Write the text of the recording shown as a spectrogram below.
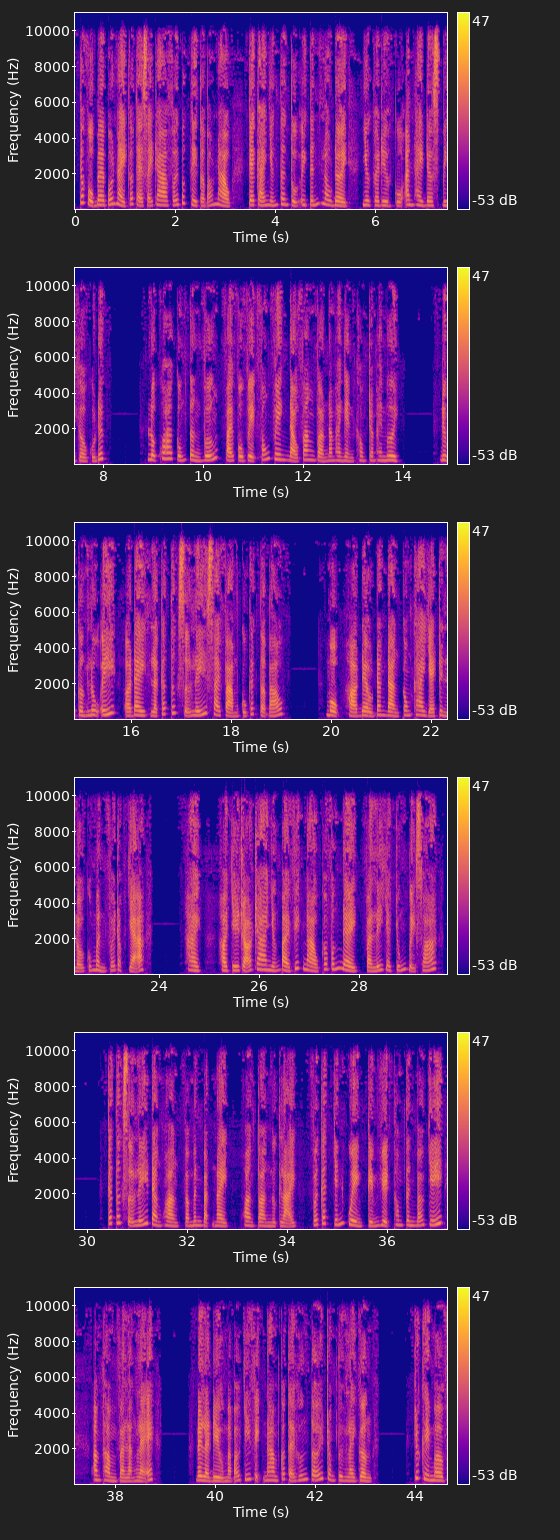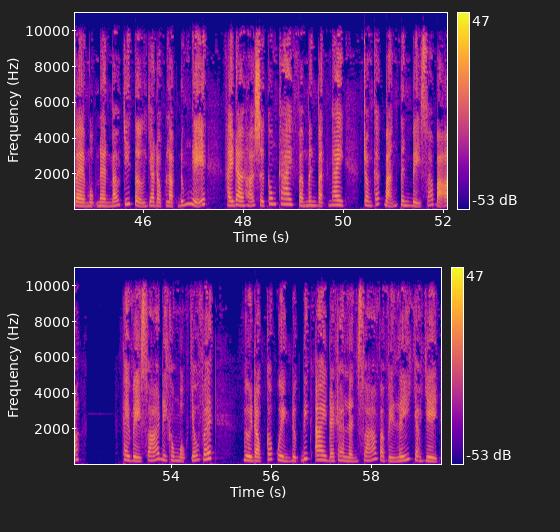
Các vụ bê bối này có thể xảy ra với bất kỳ tờ báo nào, kể cả những tên tuổi uy tín lâu đời như Guardian của Anh hay Der Spiegel của Đức. Luật khoa cũng từng vướng phải vụ việc phóng viên đạo văn vào năm 2020. Điều cần lưu ý ở đây là cách thức xử lý sai phạm của các tờ báo. Một, họ đều đăng đàn công khai giải trình lỗi của mình với độc giả. Hai, họ chỉ rõ ra những bài viết nào có vấn đề và lý do chúng bị xóa. Cách thức xử lý đàng hoàng và minh bạch này hoàn toàn ngược lại với cách chính quyền kiểm duyệt thông tin báo chí, âm thầm và lặng lẽ. Đây là điều mà báo chí Việt Nam có thể hướng tới trong tương lai gần. Trước khi mơ về một nền báo chí tự do độc lập đúng nghĩa, hãy đòi hỏi sự công khai và minh bạch ngay trong các bản tin bị xóa bỏ. Thay vì xóa đi không một dấu vết, người đọc có quyền được biết ai đã ra lệnh xóa và vì lý do gì.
